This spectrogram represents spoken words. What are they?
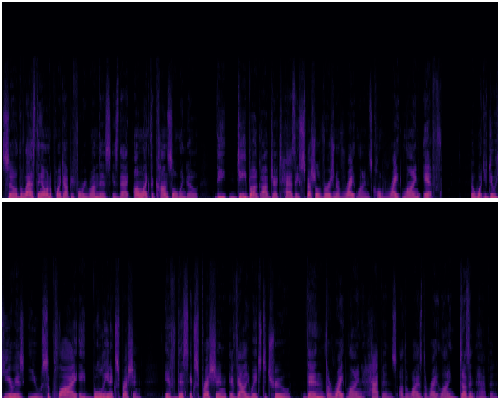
So the last thing I want to point out before we run this is that unlike the console window, the debug object has a special version of writeLine. It's called writeLine if. So what you do here is you supply a Boolean expression. If this expression evaluates to true, then the right writeLine happens. Otherwise, the right writeLine doesn't happen.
